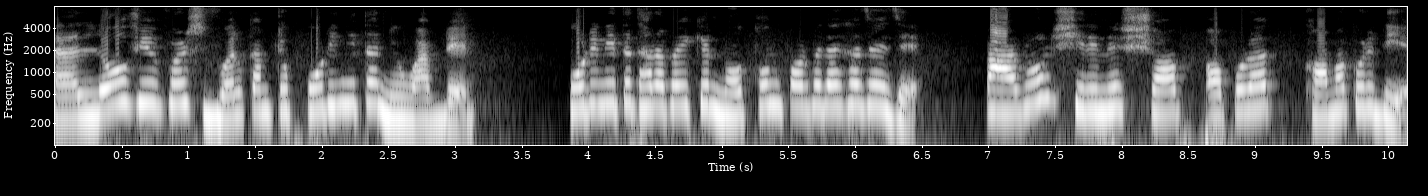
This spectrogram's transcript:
Hello viewers welcome to Parineeta new update Parineeta ধারাবাহিকের নতুন পর্বে দেখা যায় যে, পারুল শিরিনের সব অপরাধ ক্ষমা করে দিয়ে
